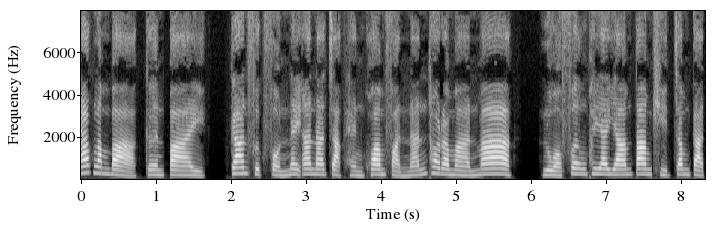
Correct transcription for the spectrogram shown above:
ยากลำบากเกินไป การฝึกฝนในอาณาจักรแห่งความฝันนั้นทรมานมาก หลัวเฟิงพยายามตามขีดจำกัด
